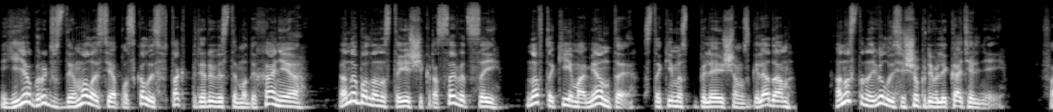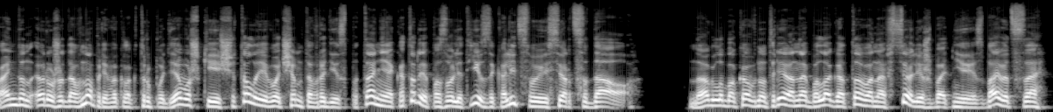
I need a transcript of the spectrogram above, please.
Ее грудь вздымалась и опускалась в такт прерывистому дыханию, она была настоящей красавицей, но в такие моменты, с таким испепеляющим взглядом, она становилась еще привлекательней. Файндон Эр уже давно привыкла к трупу девушки и считала его чем-то вроде испытания, которое позволит ей закалить свое сердце Дао. Но глубоко внутри она была готова на все, лишь бы от нее избавиться.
